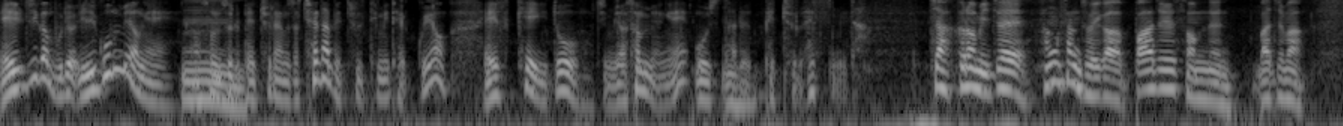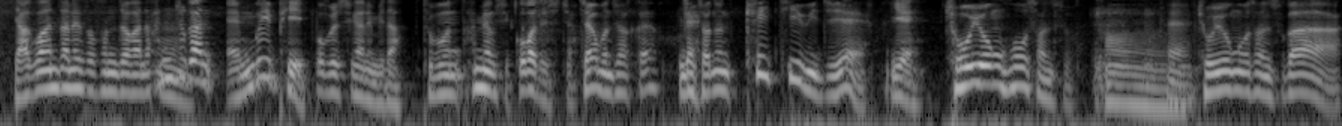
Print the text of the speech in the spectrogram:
LG가 무려 7명의 음. 선수를 배출하면서 최다 배출팀이 됐고요. SK도 지금 6명의 올스타를 배출을 했습니다. 자, 그럼 이제 항상 저희가 빠질 수 없는 마지막 야구 한 잔에서 선정하는 한 주간 MVP 뽑을 시간입니다. 두 분 한 명씩 꼽아 주시죠. 제가 먼저 할까요? 네. 저는 KT 위즈의 예. 조용호 선수. 어. 네, 조용호 선수가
